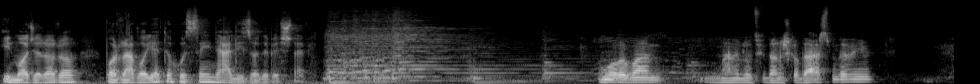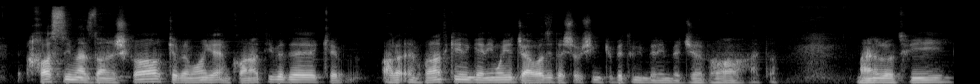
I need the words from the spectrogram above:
این ماجرا را با روایت حسین علیزاده بشنوید. اون موقع من من لطفی دانشگاه درس می‌دادیم. خواستیم از دانشگاه که به ما یه امکاناتی بده که حالا امکاناتی که یعنی ما یه جوازی داشته باشیم که بتونیم بریم به جبه ها حتی. من لطفی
